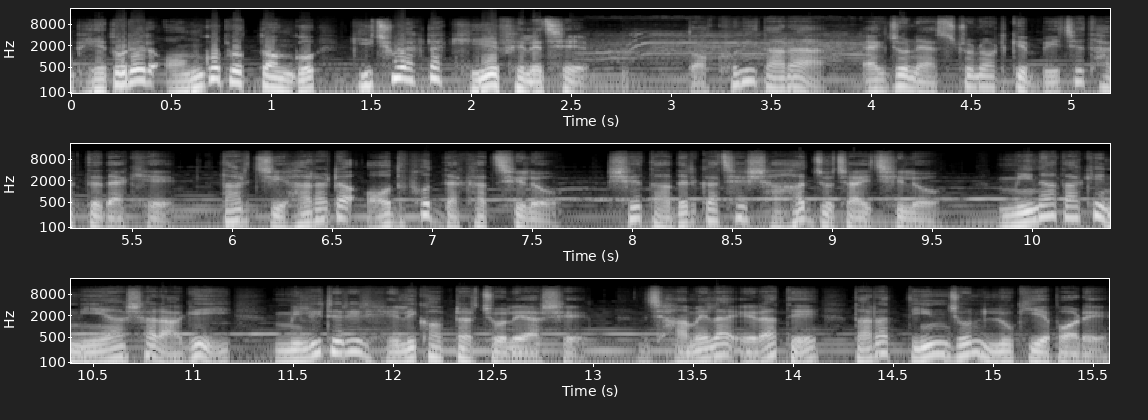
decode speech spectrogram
ভেতরের অঙ্গ প্রত্যঙ্গ কিছু একটা খেয়ে ফেলেছে। তখনই তারা একজন অ্যাস্ট্রোনটকে বেঁচে থাকতে দেখে। তার চেহারাটা অদ্ভুত দেখাচ্ছিল। সে তাদের কাছে সাহায্য চাইছিল। মিনা তাকে নিয়ে আসার আগেই মিলিটারির হেলিকপ্টার চলে আসে। ঝামেলা এড়াতে তারা তিনজন লুকিয়ে পড়ে।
